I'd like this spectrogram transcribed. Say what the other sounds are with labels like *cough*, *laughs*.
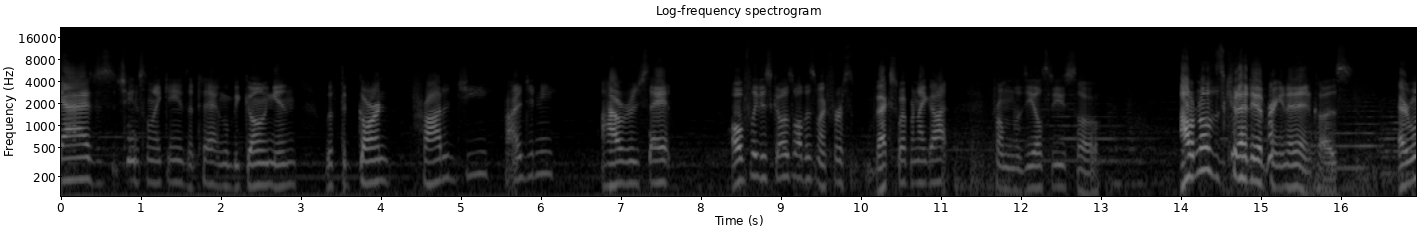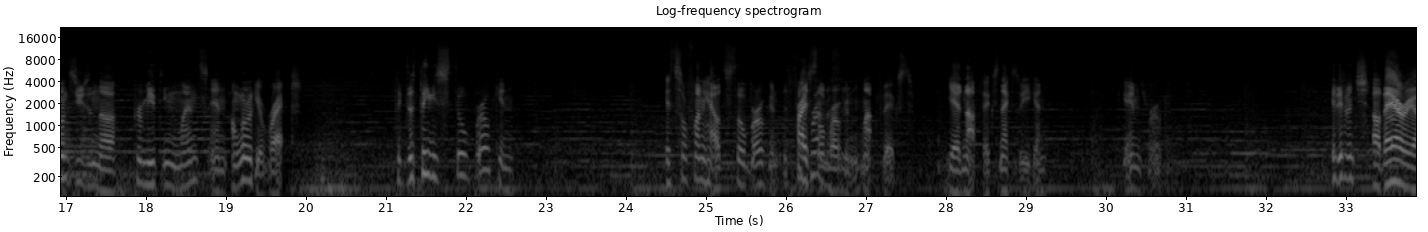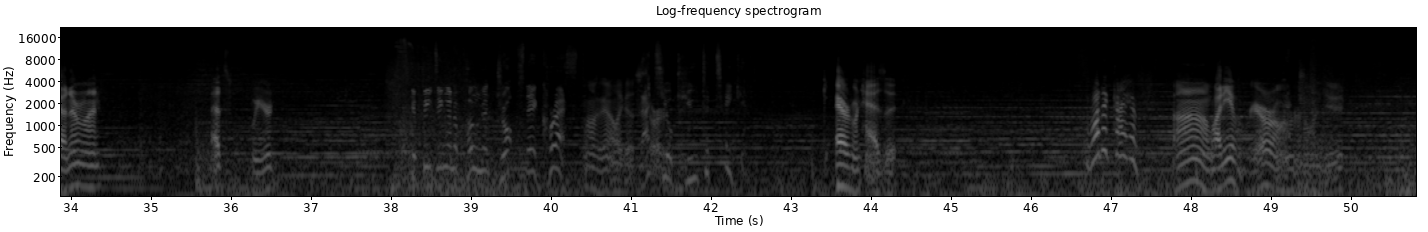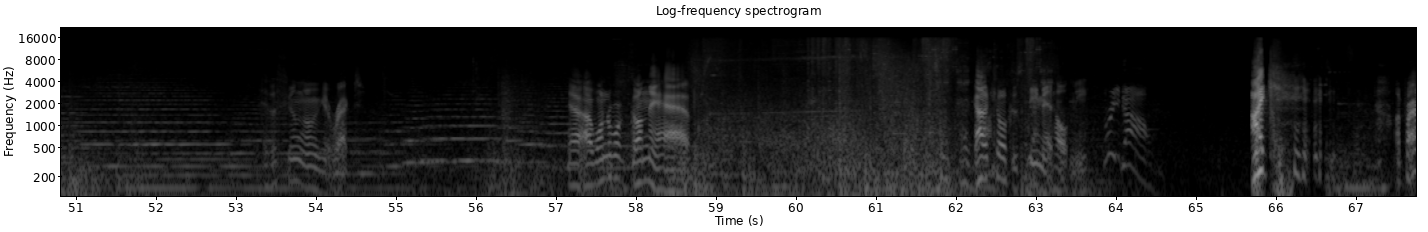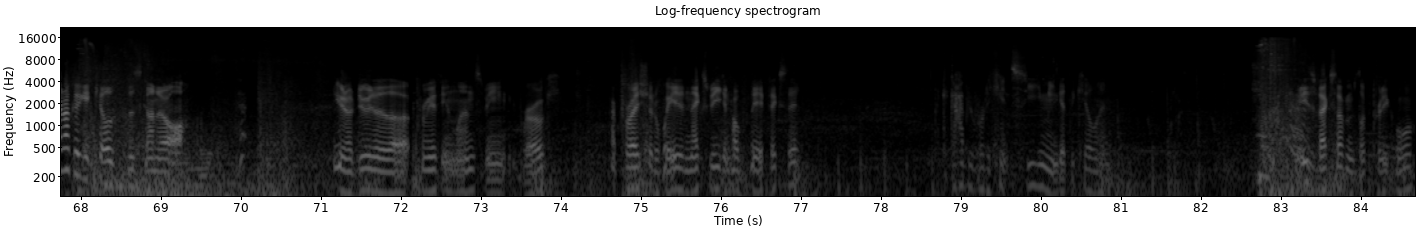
guys? This is Chainsaw Knight Games, and today I'm going to be going in with the Guard Prodigy? Progeny? However you say it. Hopefully this goes well. This is my first Vex weapon I got from the DLC, so... I don't know if it's a good idea bringing it in, because everyone's using the Promethean lens, and I'm going to get wrecked. Like, the thing is still broken. It's so funny how it's still broken. It's probably still broken, not fixed. Yeah, not fixed. Next weekend. Game's broken. It even. Oh, there we go. Never mind. That's weird. Defeating an opponent drops their crest. Oh, yeah, like a That's start. your cue to take it. Everyone has it. Why did guy have? Ah, why do you have rear armor on, dude? I have a feeling I'm gonna get wrecked. Yeah, I wonder what gun they have. Gotta kill his teammate helped me. Three down. I can't. *laughs* I'm probably not gonna get killed with this gun at all. You know, due to the Promethean lens being broke. I probably should have waited next week and hopefully they fixed it. Like, it gotta be where they can't see me and get the kill in. These Vex weapons look pretty cool.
